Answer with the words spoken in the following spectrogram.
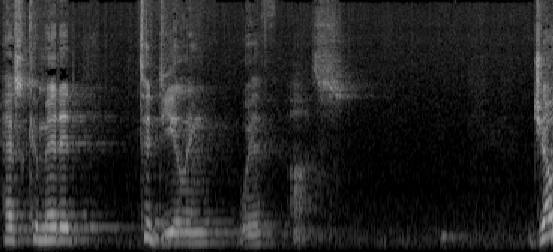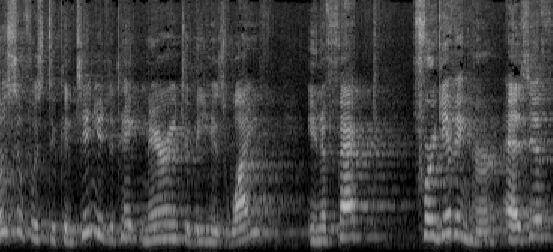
has committed to dealing with us. Joseph was to continue to take Mary to be his wife, in effect, forgiving her as if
